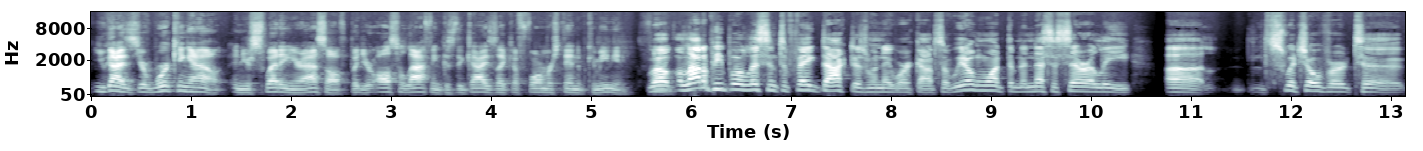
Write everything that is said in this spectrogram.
you guys, you're working out and you're sweating your ass off, but you're also laughing because the guy's like a former stand-up comedian. Well, a lot of people listen to fake doctors when they work out, so we don't want them to necessarily uh, switch over to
